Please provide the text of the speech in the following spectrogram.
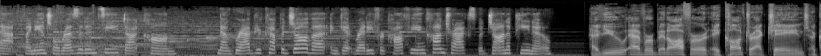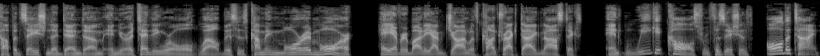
at financialresidency.com. Now grab your cup of Java and get ready for coffee and contracts with Jon Appino. Have you ever been offered a contract change, a compensation addendum in your attending role? Well, this is coming more and more. Hey, everybody, I'm Jon with Contract Diagnostics, and we get calls from physicians all the time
